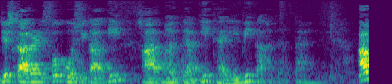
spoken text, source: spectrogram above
जिस कारण इसको कोशिका की आत्महत्या की थैली भी कहा जाता है। अब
